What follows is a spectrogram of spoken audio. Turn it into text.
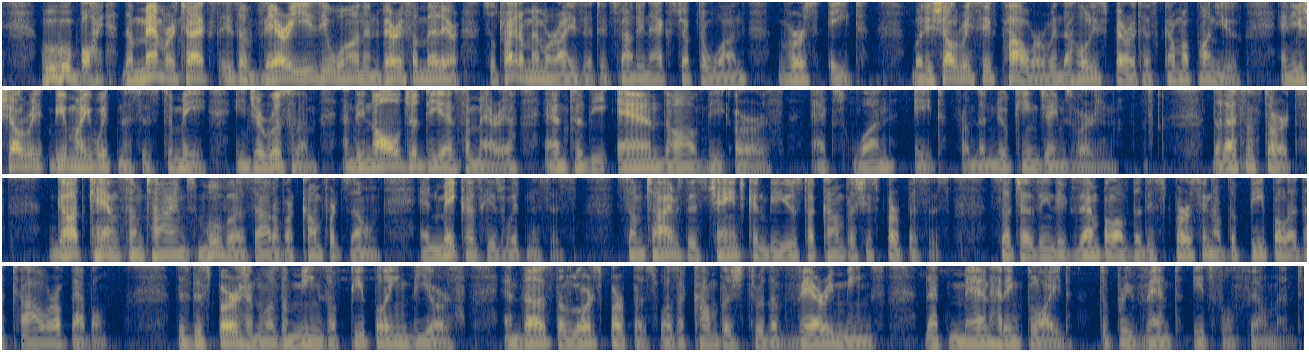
Ooh, boy, the memory text is a very easy one and very familiar. So try to memorize it. It's found in Acts chapter 1, verse 8. But you shall receive power when the Holy Spirit has come upon you, and you shall re- be my witnesses to me in Jerusalem and in all Judea and Samaria and to the end of the earth. Acts 1 8 from the New King James Version. The lesson starts God can sometimes move us out of our comfort zone and make us his witnesses. Sometimes this change can be used to accomplish his purposes, such as in the example of the dispersing of the people at the Tower of Babel. This dispersion was the means of peopling the earth, and thus the Lord's purpose was accomplished through the very means that man had employed to prevent its fulfillment.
